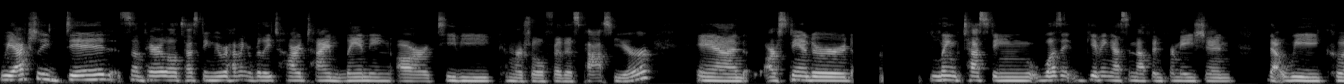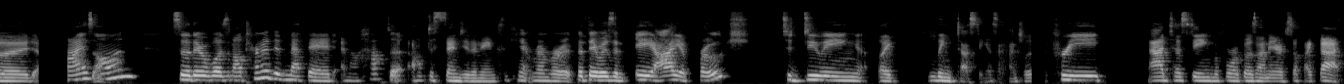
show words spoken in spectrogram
we actually did some parallel testing. We were having a really hard time landing our TV commercial for this past year. And our standard link testing wasn't giving us enough information that we could eyes on. So there was an alternative method, and I'll have to I'll have to send you the name because I can't remember it, but there was an AI approach to doing like link testing, essentially pre ad testing before it goes on air, stuff like that.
